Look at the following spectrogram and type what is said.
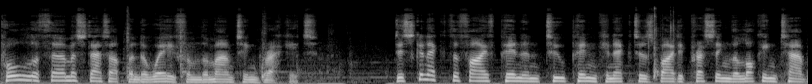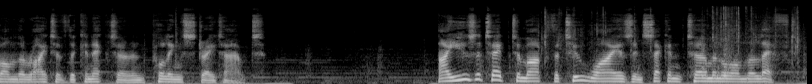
Pull the thermostat up and away from the mounting bracket. Disconnect the 5-pin and 2-pin connectors by depressing the locking tab on the right of the connector and pulling straight out. I use a tape to mark the two wires in second terminal on the left,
